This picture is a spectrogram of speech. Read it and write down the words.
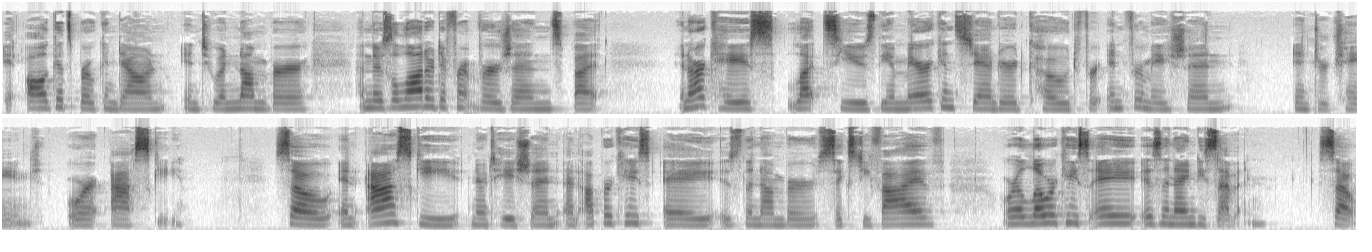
It all gets broken down into a number, and there's a lot of different versions, but in our case, let's use the American Standard Code for Information Interchange, or ASCII. So, in ASCII notation, an uppercase A is the number 65, or a lowercase a is a 97. So,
